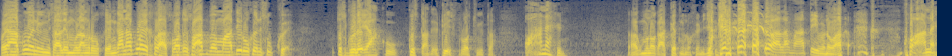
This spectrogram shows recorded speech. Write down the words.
Kayak aku ini misalnya mulang ruhin, kan aku ikhlas. Suatu saat mati ruhin suge, terus golek aku, Gus tak duit 10 juta. Kok aneh kan? Aku mau kaget mau yakin malah mati mau kok aneh.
